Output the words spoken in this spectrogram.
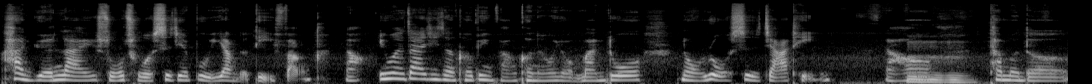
和原来所处的世界不一样的地方。然后，因为在精神科病房，可能有蛮多那种弱势家庭，然后他们的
